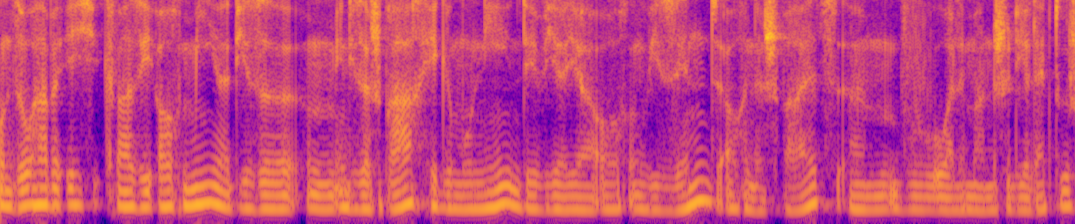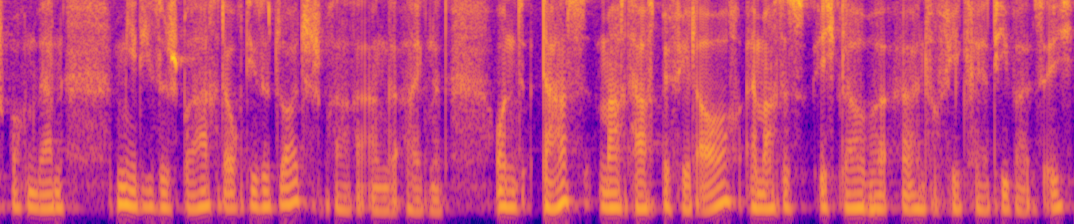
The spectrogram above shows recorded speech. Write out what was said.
und so habe ich quasi auch mir diese, ähm, in dieser Sprachhegemonie, in der wir ja auch irgendwie sind, auch in der Schweiz, ähm, wo alemannische Dialekte gesprochen werden, mir diese Sprache, auch diese deutsche Sprache angeeignet. Und das macht Haftbefehl auch. Er macht es, ich glaube, einfach viel kreativer als ich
